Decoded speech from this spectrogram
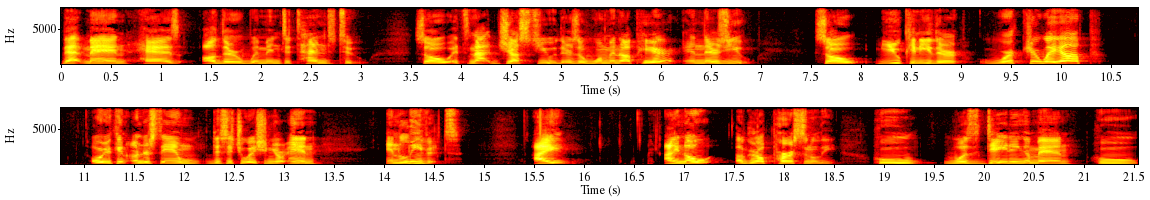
that man has other women to tend to. So it's not just you. There's a woman up here and there's you. So you can either work your way up or you can understand the situation you're in and leave it. I I know a girl personally who was dating a man who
